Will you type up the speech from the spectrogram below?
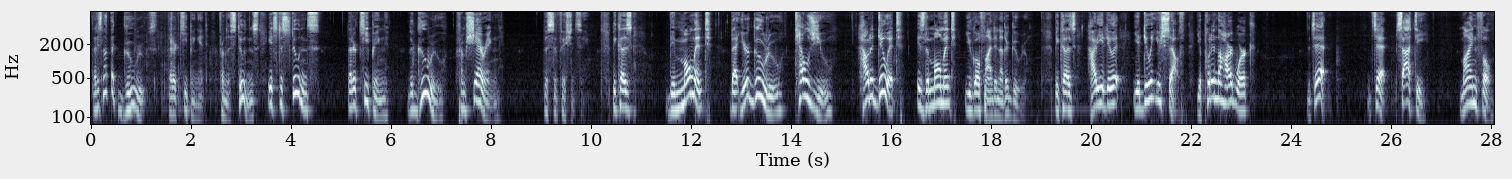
that it's not the gurus that are keeping it from the students, it's the students that are keeping the guru from sharing the sufficiency. Because the moment that your guru tells you how to do it is the moment you go find another guru. Because how do you do it? You do it yourself. You put in the hard work. That's it. That's it. Sati, mindful.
